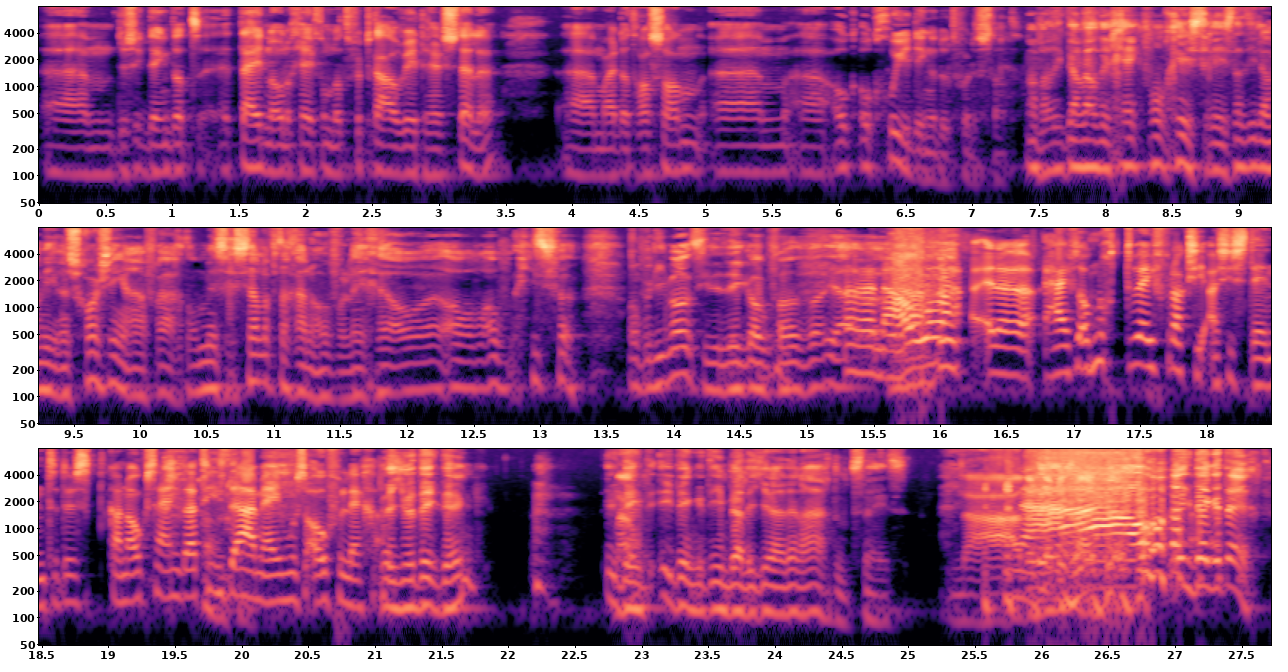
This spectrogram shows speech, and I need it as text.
Ehm, dus ik denk dat het tijd nodig heeft om dat vertrouwen weer te herstellen. Uh, maar dat Hassan um, uh, ook, ook goede dingen doet voor de stad. Maar wat ik dan wel weer gek vond gisteren is dat hij dan weer een schorsing aanvraagt om met zichzelf te gaan overleggen over, over, over iets van, over die motie. Dan denk ik ook van, van ja, Uh, nou, uh, hij heeft ook nog twee fractieassistenten. Dus het kan ook zijn dat hij Oh. daarmee moest overleggen. Weet je wat ik denk? Ik, Nou. denk, ik denk dat hij een belletje naar Den Haag doet steeds. Nou, dat- Nou, ik denk het echt.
